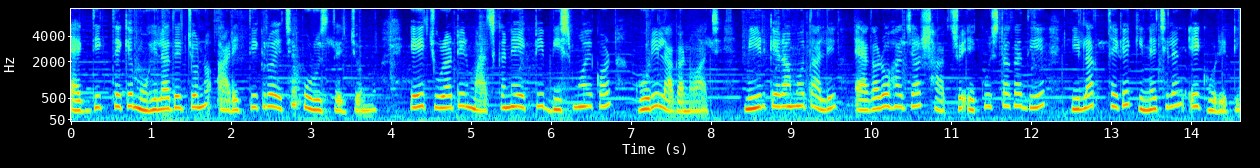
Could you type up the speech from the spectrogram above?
একদিক থেকে মহিলাদের জন্য, আরেক দিক রয়েছে পুরুষদের জন্য। এই চূড়াটির মাঝখানে একটি বিস্ময়কর ঘড়ি লাগানো আছে। মীর কেরামত আলী এগারো হাজার সাতশো একুশ টাকা দিয়ে বিলাত থেকে কিনেছিলেন এই ঘড়িটি।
